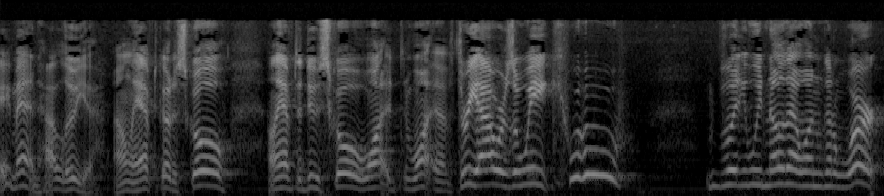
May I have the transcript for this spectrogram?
amen, hallelujah. I only have to go to school. I only have to do school one, one, three hours a week. Woohoo! But we know that wasn't going to work.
